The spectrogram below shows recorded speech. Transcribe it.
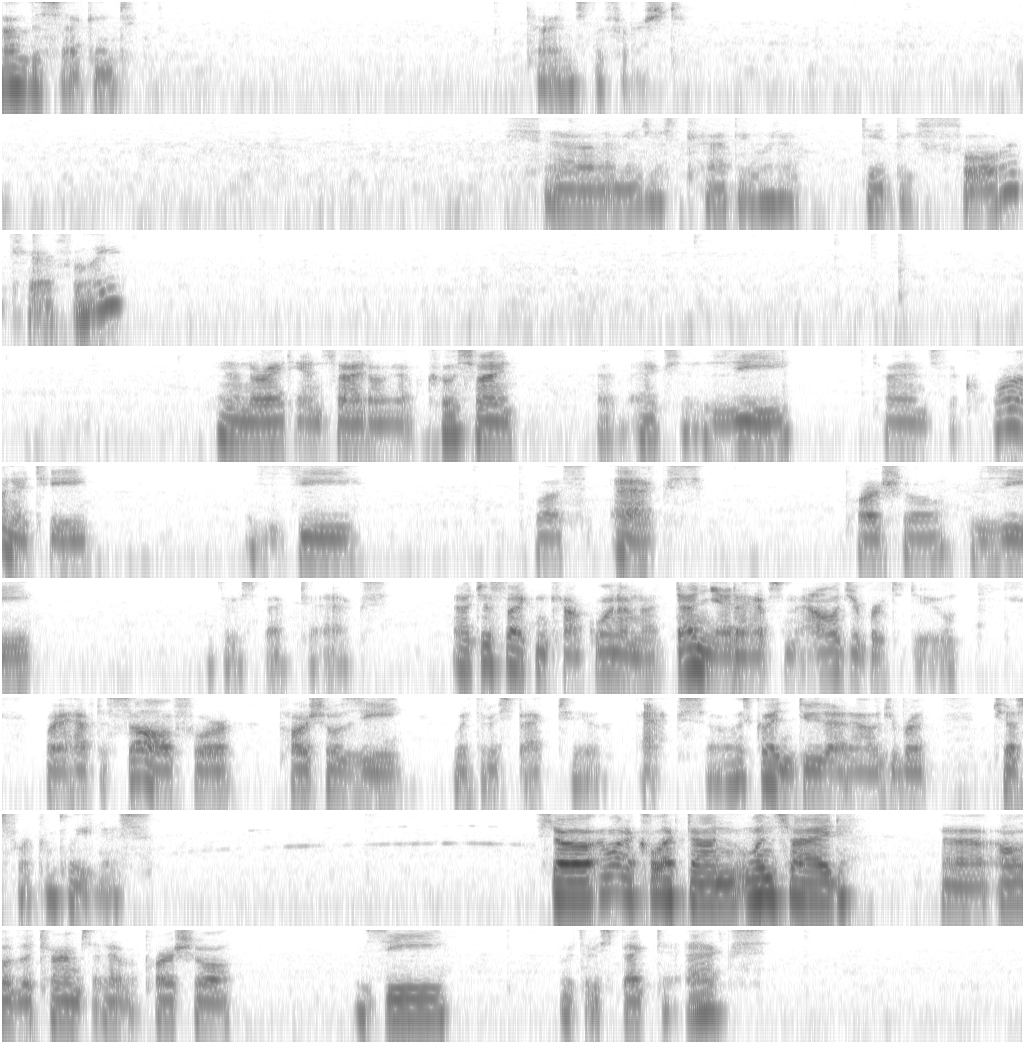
of the second times the first. So let me just copy what I did before carefully. And on the right-hand side, I'll have cosine of xz times the quantity z plus x partial z with respect to x. Now, just like in Calc 1, I'm not done yet. I have some algebra to do where I have to solve for partial z with respect to x. So let's go ahead and do that algebra just for completeness. So I want to collect on one side uh, all of the terms that have a partial z with respect to x.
